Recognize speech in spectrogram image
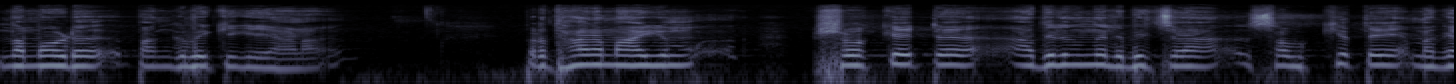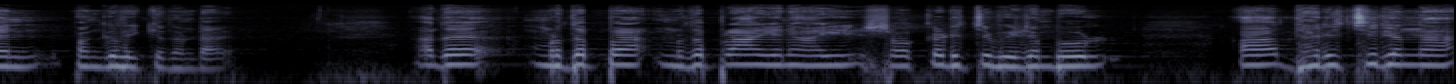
നമ്മോട് പങ്കുവയ്ക്കുകയാണ്. പ്രധാനമായും ഷോക്കേറ്റ് അതിൽ നിന്ന് ലഭിച്ച സൗഖ്യത്തെ മകൻ പങ്കുവയ്ക്കുന്നുണ്ട്. അത് മൃതപ്ര മൃതപ്രായനായി ഷോക്കടിച്ച് വീഴുമ്പോൾ ആ ധരിച്ചിരുന്ന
